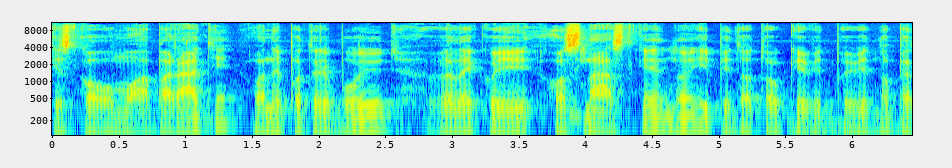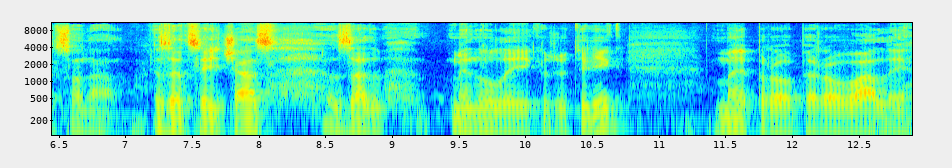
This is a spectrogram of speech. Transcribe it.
кістковому апараті, вони потребують великої оснастки, ну і підготовки відповідно персоналу. За цей час, за минулий кажуть, рік, ми прооперували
